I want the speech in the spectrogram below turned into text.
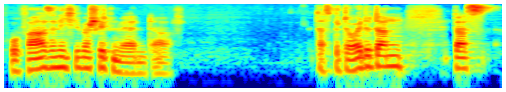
pro Phase nicht überschritten werden darf. Das bedeutet dann, dass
